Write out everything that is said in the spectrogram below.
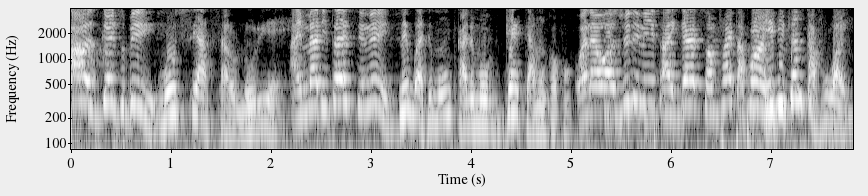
how it's going to be. mo ṣe àṣàrò lórí ẹ̀. I meditate in it. nígbà tí mo ń kà ni mo gẹ́ẹ̀tì àwọn kankan. When I was reading it, I get some fighter points. ibi ń kà fún wa yìí.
